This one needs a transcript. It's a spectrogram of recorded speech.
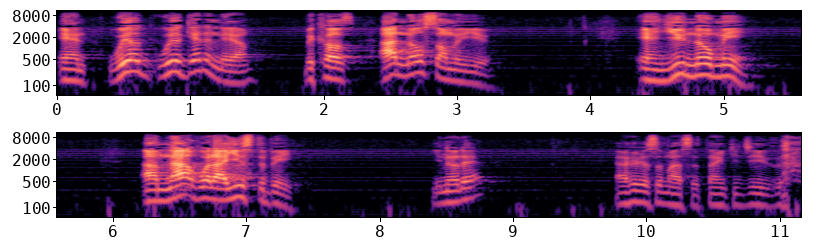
And we're, we'll get in there because I know some of you, and you know me. I'm not what I used to be. You know that? I heard somebody say, Thank you, Jesus.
